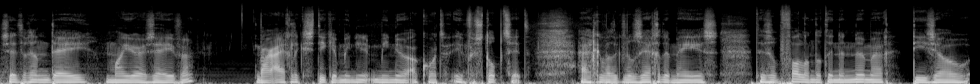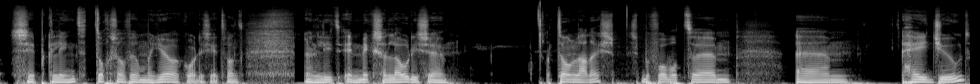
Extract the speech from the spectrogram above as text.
zit er een D majeur 7. Waar eigenlijk stiekem mineurakkoord in verstopt zit. Eigenlijk wat ik wil zeggen ermee is... Het is opvallend dat in een nummer die zo sip klinkt... toch zoveel majeurakkoorden zit. Want een lied in mixolodische toonladders... is bijvoorbeeld um, Hey Jude,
